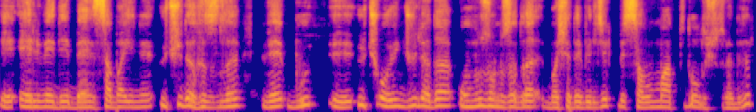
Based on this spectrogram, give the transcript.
e, Elvedi, Ben Sabayini üçü de hızlı ve bu e, üç oyuncuyla da omuz omuza da baş edebilecek bir savunma hattı da oluşturabilir.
